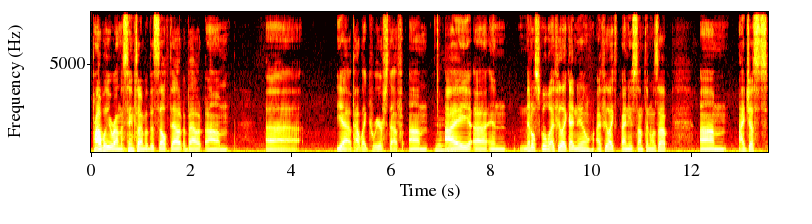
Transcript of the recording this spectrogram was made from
probably around the same time of the self doubt about, um, uh, yeah, about like career stuff. Um, I uh, in middle school, I feel like I knew. I feel like I knew something was up. Um, I just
